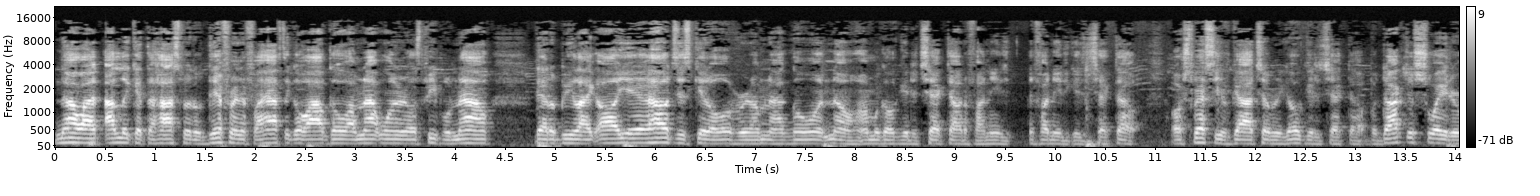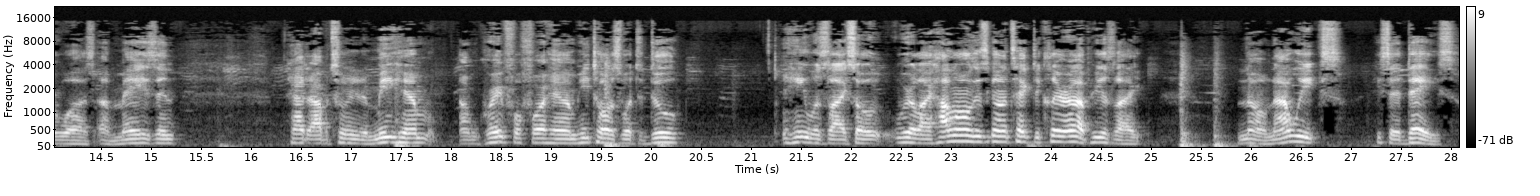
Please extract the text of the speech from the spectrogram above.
now I, I look at the hospital different. If I have to go, I'll go. I'm not one of those people now that'll be like, oh yeah, I'll just get over it. I'm not going. No, I'm gonna go get it checked out if I need if I need to get it checked out, or especially if God tell me to go get it checked out. But Dr. Schwader was amazing. Had the opportunity to meet him. I'm grateful for him. He told us what to do. And he was like, so we were like, how long is it gonna take to clear up? He was like, no, not weeks. He said days.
